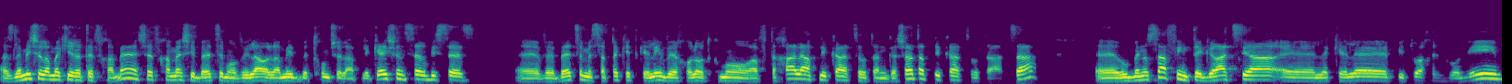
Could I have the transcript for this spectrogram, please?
אז למי שלא מכיר את F5, F5 היא בעצם מובילה עולמית בתחום של ה-Application Services, ובעצם מספקת כלים ויכולות כמו אבטחה לאפליקציות, הנגשת אפליקציות, האצה, אה, ובנוסף אינטגרציה אה, לכלי פיתוח ארגוניים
